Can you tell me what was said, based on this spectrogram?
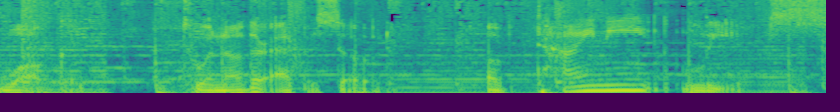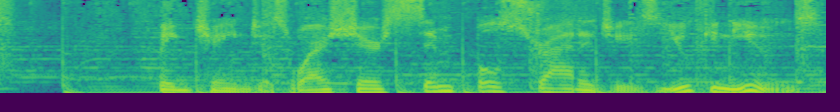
Welcome to another episode of Tiny Leaps, Big Changes, where I share simple strategies you can use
